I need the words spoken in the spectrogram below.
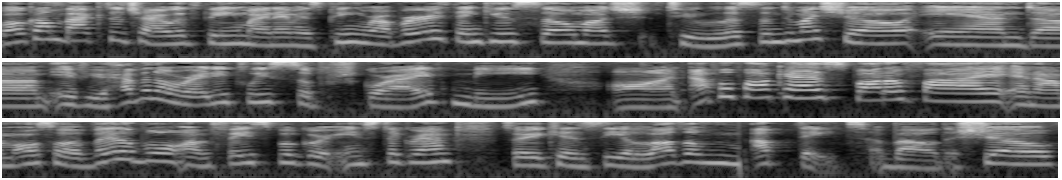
Welcome back to Chai with Ping. My name is Ping Rubber. Thank you so much to listen to my show. And um, if you haven't already, please subscribe me on Apple Podcasts, Spotify, and I'm also available on Facebook or Instagram, so you can see a lot of updates about the show.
